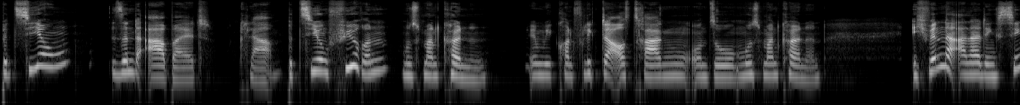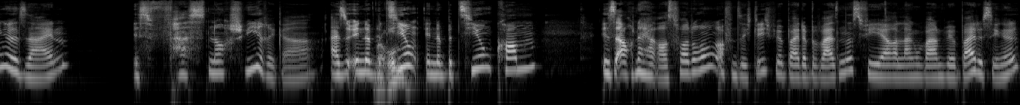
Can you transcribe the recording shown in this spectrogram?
Beziehungen sind Arbeit. Klar, Beziehung führen muss man können. Irgendwie Konflikte austragen und so muss man können. Ich finde allerdings Single sein ist fast noch schwieriger. Also in eine Warum? Beziehung, in eine Beziehung kommen ist auch eine Herausforderung, offensichtlich. Wir beide beweisen das. Vier Jahre lang waren wir beide Single.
